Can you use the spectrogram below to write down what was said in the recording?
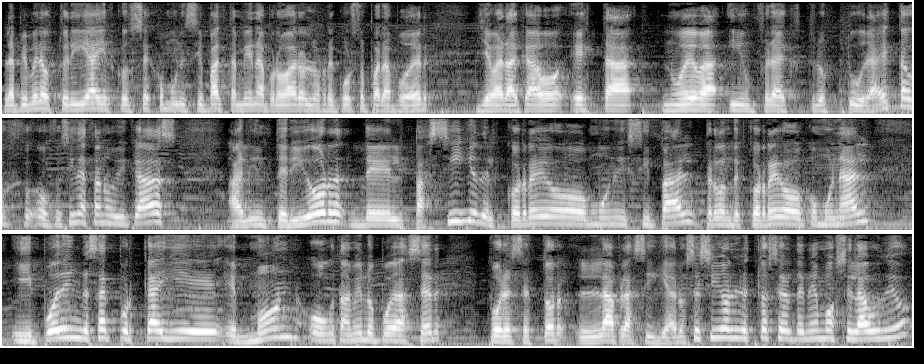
la primera autoridad y el Consejo Municipal también aprobaron los recursos para poder llevar a cabo esta nueva infraestructura. Estas oficinas están ubicadas al interior del pasillo del correo municipal, perdón, del correo comunal y puede ingresar por calle Mon o también lo puede hacer por el sector La Placilla. No sé, señor director, si tenemos el audio.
